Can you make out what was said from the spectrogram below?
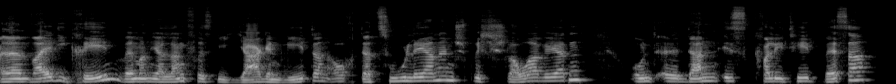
Ähm, weil die Krähen, wenn man ja langfristig jagen geht, dann auch dazulernen, sprich schlauer werden. Und äh, dann ist Qualität besser,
